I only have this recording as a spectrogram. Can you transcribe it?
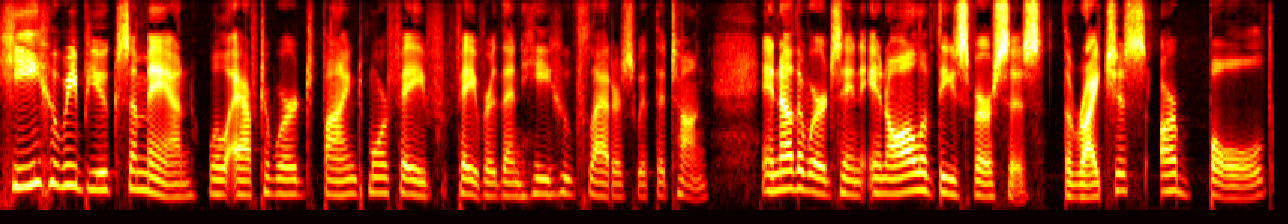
He who rebukes a man will afterward find more fav- favor than he who flatters with the tongue. In other words, in, in all of these verses, the righteous are bold.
